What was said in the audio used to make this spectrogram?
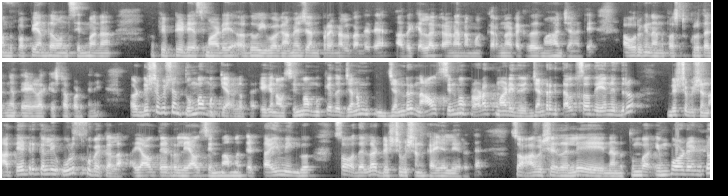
ಒಂದು ಪಪ್ಪಿ ಅಂತ ಒಂದು ಸಿನಿಮಾನ ಫಿಫ್ಟಿ ಡೇಸ್ ಮಾಡಿ ಅದು ಇವಾಗ ಅಮೆಜಾನ್ ಪ್ರೈಮಲ್ಲಿ ಬಂದಿದೆ. ಅದಕ್ಕೆಲ್ಲ ಕಾರಣ ನಮ್ಮ ಕರ್ನಾಟಕದ ಮಹಾಜನತೆ. ಅವ್ರಿಗೆ ನಾನು ಫಸ್ಟ್ ಕೃತಜ್ಞತೆ ಹೇಳಕ್ಕೆ ಇಷ್ಟಪಡ್ತೀನಿ. ಡಿಸ್ಟ್ರಿಬ್ಯೂಷನ್ ತುಂಬ ಮುಖ್ಯ ಆಗುತ್ತೆ. ಈಗ ನಾವು ಸಿನಿಮಾ ಮುಖ್ಯದ ಜನ ಜನರಿಗೆ ನಾವು ಸಿನಿಮಾ ಪ್ರಾಡಕ್ಟ್ ಮಾಡಿದ್ವಿ. ಜನರಿಗೆ ತಲುಪಿಸೋದು ಏನಿದ್ರು ಡಿಸ್ಟ್ರಿಬ್ಯೂಷನ್ ಆ ಥಿಯೇಟ್ರಿಕಲ್ಲಿ ಉಳಿಸ್ಕೋಬೇಕಲ್ಲ. ಯಾವ ಥಿಯೇಟ್ರಲ್ಲಿ ಯಾವ ಸಿನಿಮಾ, ಮತ್ತು ಟೈಮಿಂಗು ಸೊ ಅದೆಲ್ಲ ಡಿಸ್ಟ್ರಿಬ್ಯೂಷನ್ ಕೈಯಲ್ಲಿ ಇರುತ್ತೆ ಸೊ ಆ ವಿಷಯದಲ್ಲಿ ನಾನು ತುಂಬ ಇಂಪಾರ್ಟೆಂಟು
